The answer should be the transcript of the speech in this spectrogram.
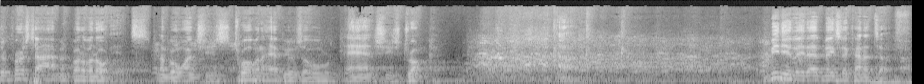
is her first time in front of an audience. Number one, she's 12 and a half years old, and she's drunk. Now, immediately, that makes it kind of tough.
